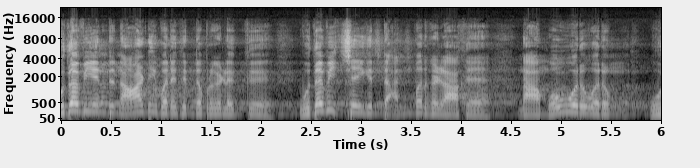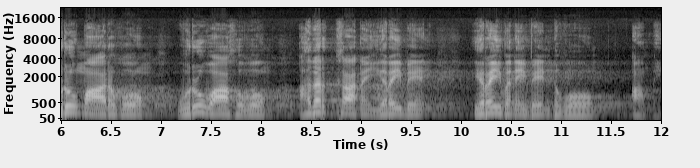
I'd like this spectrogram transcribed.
உதவி என்று நாடி வருகின்றவர்களுக்கு உதவி செய்கின்ற அன்பர்களாக நாம் ஒவ்வொருவரும் உருமாறுவோம் உருவாகுவோம் அதற்கான இறைவே இறைவனை வேண்டுவோம். ஆமென்.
